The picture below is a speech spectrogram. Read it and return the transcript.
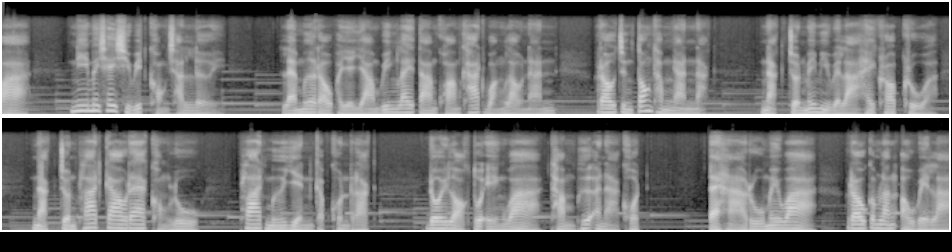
ว่า นี่ไม่ใช่ชีวิตของฉันเลย และเมื่อเราพยายามวิ่งไล่ตามความคาดหวังเหล่านั้น เราจึงต้องทำงานหนัก หนักจนไม่มีเวลาให้ครอบครัว หนักจนพลาดก้าวแรกของลูก พลาดมื้อเย็นกับคนรัก โดยหลอกตัวเองว่าทำเพื่ออนาคต แต่หารู้ไม่ว่าเรากำลังเอาเวลา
